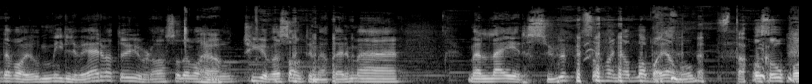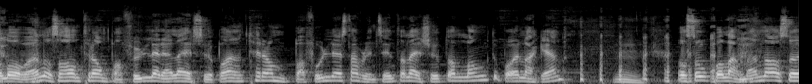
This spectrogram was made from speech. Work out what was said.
det var jo mildvær vet du, jula, så det var jo 20 cm med, med leirsup som han hadde labba gjennom. Og så oppå låven, og så han trampa full denne leirsupa. Han trampa full stavlen sin av leirsup da, langt oppover leggen. Og så oppå lemmen, da, og så,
